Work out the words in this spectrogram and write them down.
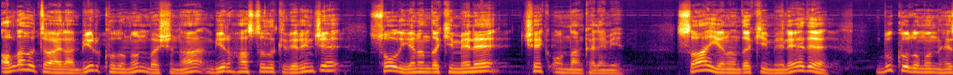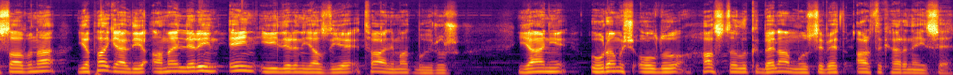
Allahu Teala bir kulunun başına bir hastalık verince sol yanındaki meleğe çek ondan kalemi. Sağ yanındaki meleğe de bu kulumun hesabına yapa geldiği amellerin en iyilerini yaz diye talimat buyurur. Yani uğramış olduğu hastalık, bela, musibet artık her neyse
